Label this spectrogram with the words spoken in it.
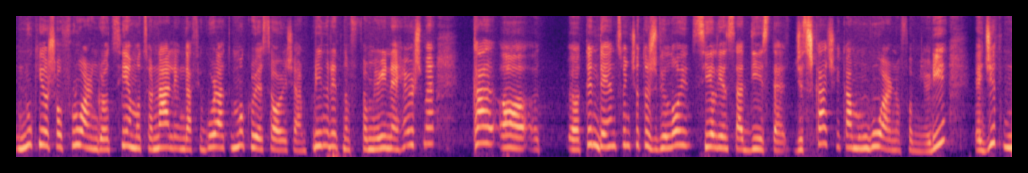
nuk i është ofruar ngrohtësi emocionale nga figurat më kryesore që janë prindërit në fëmijërinë e hershme, ka tendencën që të zhvillojë sjelljen sadiste. Gjithçka që i ka munguar në fëmijëri, e gjithë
